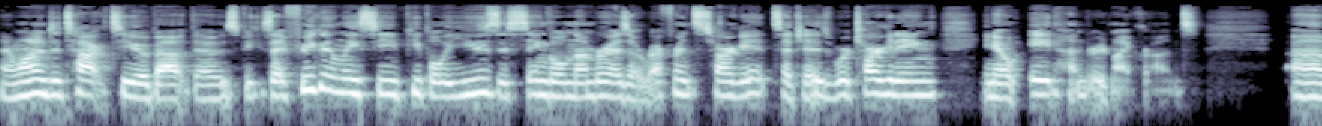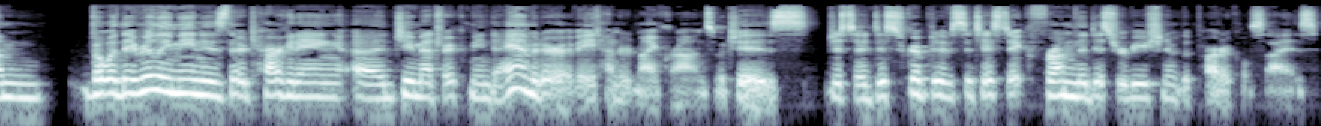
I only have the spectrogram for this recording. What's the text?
And I wanted to talk to you about those because I frequently see people use a single number as a reference target, such as we're targeting, you know, 800 microns. Um, but what they really mean is they're targeting a geometric mean diameter of 800 microns, which is just a descriptive statistic from the distribution of the particle size.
